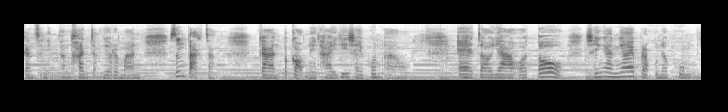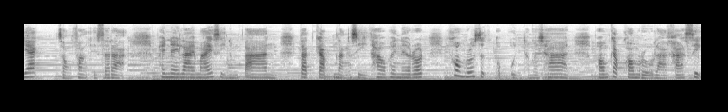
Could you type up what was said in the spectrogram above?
กันสนิมทั้งคันจากเยอรมัน ซึ่งต่างจากการประกอบในไทยที่ใช้พ่นเอา แอร์จอยาวออโต้ใช้งานง่ายปรับอุณหภูมิแยก สองฝั่งอิสระ ภายในลายไม้สีน้ำตาล ตัดกับหนังสีเทาภายในรถให้ความรู้สึกอบอุ่นธรรมชาติ พร้อมกับความหรูหราคลาสสิก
